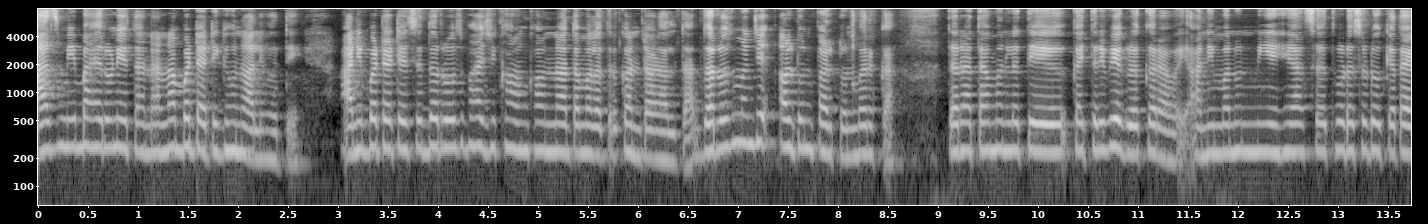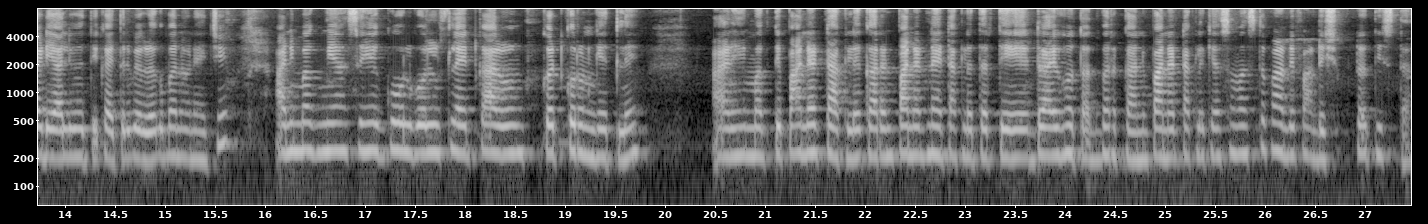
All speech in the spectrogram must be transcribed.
आज मी बाहेरून येताना ना बटाटे घेऊन आले होते. आणि बटाट्याचे दररोज भाजी खाऊन खाऊन ना आता मला तर कंटाळा आलता. दररोज म्हणजे आलटून पालटून बरं का. तर आता म्हणलं ते काहीतरी वेगळं करावं. आणि म्हणून मी हे असं थोडंसं डोक्यात आयडिया आली होती काहीतरी वेगळं बनवण्याची. आणि मग मी असं हे गोल गोल स्लाईड काढून कट करून घेतले. आणि मग ते पाण्यात टाकले. कारण पाण्यात नाही टाकलं तर ते ड्राय होतात बरं का. आणि पाण्यात टाकलं की असं मस्त पांढरे पांढरे शुक्ट दिसतात.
